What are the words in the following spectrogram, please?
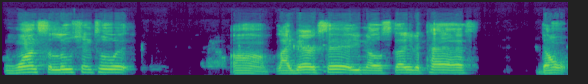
one solution to it. Um, like Derek said, you know, study the past. Don't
